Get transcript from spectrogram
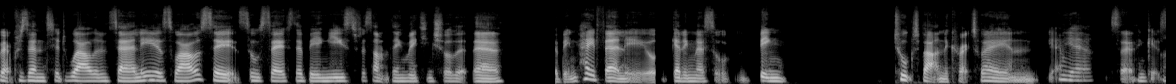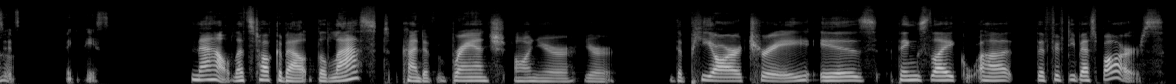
represented well and fairly as well. So it's also if they're being used for something, making sure that they're, they're being paid fairly or getting their sort of being talked about in the correct way. And yeah, yeah. So I think it's uh-huh. it's a big piece. Now let's talk about the last kind of branch on your your the PR tree is things like uh, the 50 best bars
